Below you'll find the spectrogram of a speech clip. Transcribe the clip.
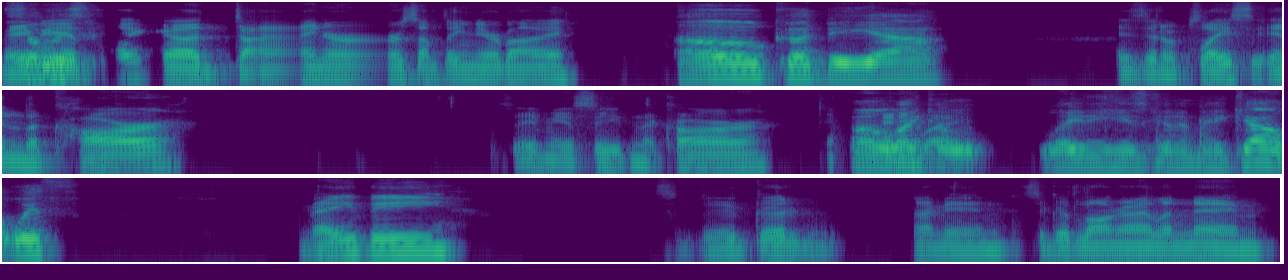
Maybe is- it's like a diner or something nearby. Oh, could be. Yeah. Is it a place in the car? Save me a seat in the car. Oh, like a lady he's going to make out with. Maybe. It's a good, I mean, it's a good Long Island name.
